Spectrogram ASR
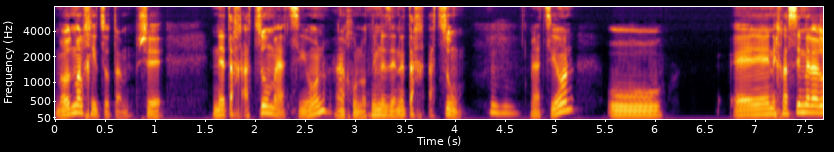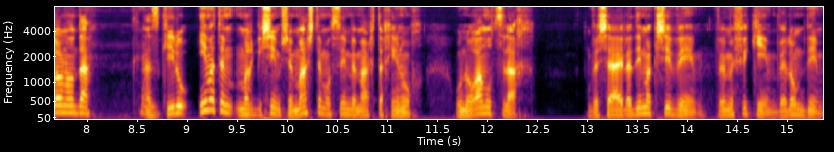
מאוד מלחיץ אותם, שנתח עצום מהציון, אנחנו נותנים לזה נתח עצום mm-hmm. מהציון, הוא אה, נכנסים אל הלא נודע. כן. אז כאילו, אם אתם מרגישים שמה שאתם עושים במערכת החינוך הוא נורא מוצלח, ושהילדים מקשיבים ומפיקים ולומדים,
